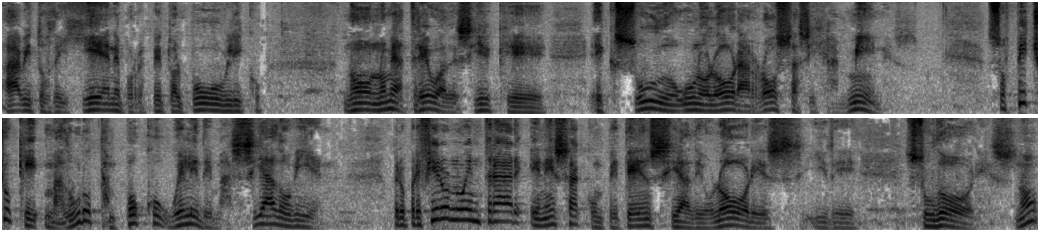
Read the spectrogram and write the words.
hábitos de higiene por respeto al público. No, no me atrevo a decir que exudo un olor a rosas y jazmines. Sospecho que Maduro tampoco huele demasiado bien pero prefiero no entrar en esa competencia de olores y de sudores, ¿no?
